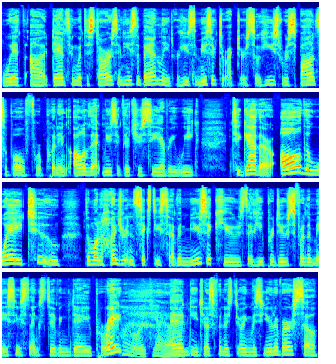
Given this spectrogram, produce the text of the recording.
with uh, Dancing with the Stars, and he's the band leader. He's the music director, so he's responsible for putting all of that music that you see every week together, all the way to the 167 music cues that he produced for the Macy's Thanksgiving Day Parade. Holy cow! And he just finished doing Miss Universe, so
